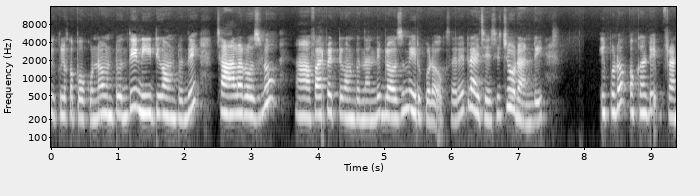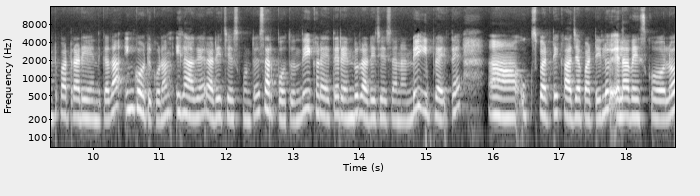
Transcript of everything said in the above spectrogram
పిక్కులకపోకుండా ఉంటుంది నీట్గా ఉంటుంది. చాలా రోజులు పర్ఫెక్ట్గా ఉంటుందండి. బ్లౌజ్ మీరు కూడా ఒకసారి ట్రై చేసి చూడండి. ఇప్పుడు ఒకటి ఫ్రంట్ పార్ట్ రెడీ అయింది కదా ఇంకోటి కూడా ఇలాగే రెడీ చేసుకుంటే సరిపోతుంది. ఇక్కడైతే రెండు రెడీ చేశానండి. ఇప్పుడైతే ఉక్స్ పట్టి కాజా పట్టీలు ఎలా వేసుకోవాలో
